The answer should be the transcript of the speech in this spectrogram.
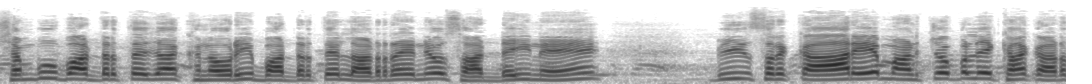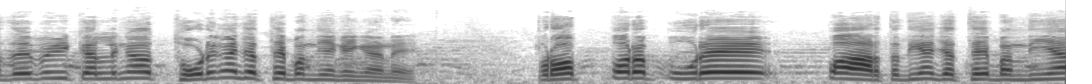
ਸ਼ੰਭੂ ਬਾਰਡਰ ਤੇ ਜਾਂ ਖਨੌਰੀ ਬਾਰਡਰ ਤੇ ਲੜ ਰਹੇ ਨੇ, ਉਹ ਸਾਡੇ ਹੀ ਨੇ। ਵੀ ਸਰਕਾਰ ਇਹ ਮਨ ਚੋਂ ਭੁਲੇਖਾ ਕੱਢ ਦੇ ਵੀ ਇਕੱਲੀਆਂ ਥੋੜੀਆਂ ਜਥੇਬੰਦੀਆਂ ਗਈਆਂ ਨੇ। ਪ੍ਰੋਪਰ ਪੂਰੇ ਭਾਰਤ ਦੀਆਂ ਜਥੇਬੰਦੀਆਂ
